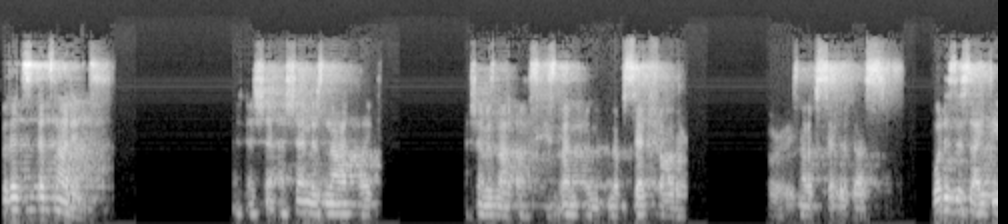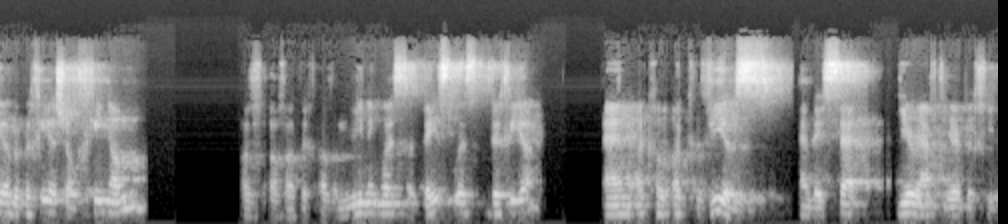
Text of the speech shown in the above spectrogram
But that's, that's not it. Hashem, Hashem is not like, Hashem is not us. He's not an, an, upset father, or he's not upset with us. What is this idea of a bechia shel chinam, of, of, a, of a meaningless, a baseless bechia, and a, a kavias, and they set year after year bechia.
